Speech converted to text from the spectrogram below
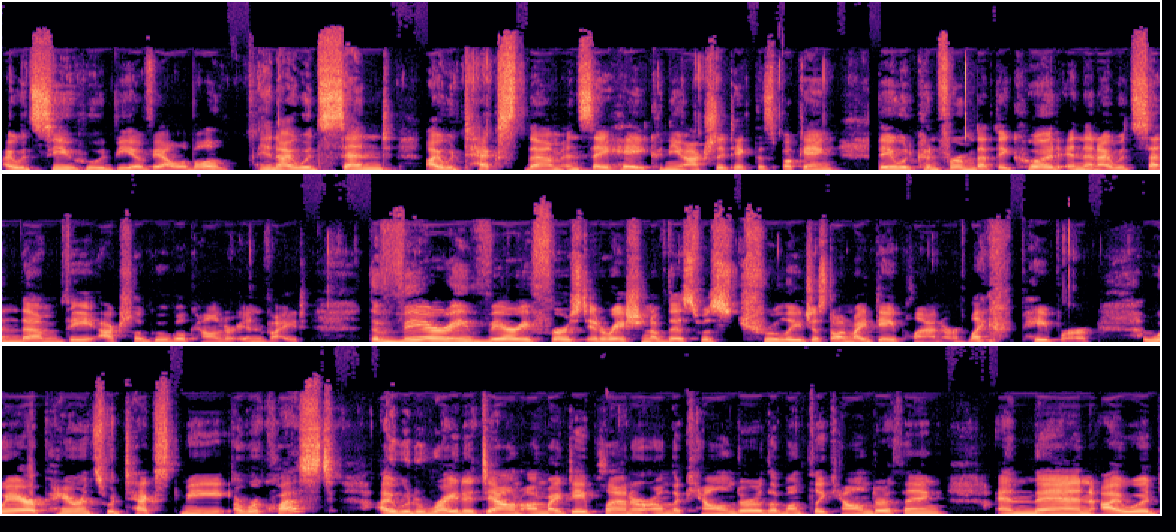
I would see who would be available and I would send, I would text them and say, hey, can you actually take this booking? They would confirm that they could. And then I would send them the actual Google Calendar invite. The very, very first iteration of this was truly just on my day planner, like paper, where parents would text me a request. I would write it down on my day planner on the calendar, the monthly calendar thing. And then I would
